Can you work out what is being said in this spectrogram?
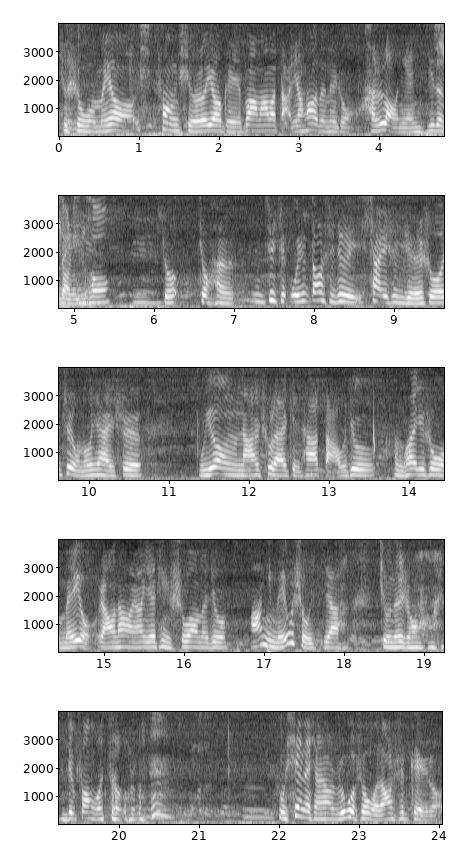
就是我们要放学了要给爸爸妈妈打电话的那种很老年机的那小种灵通，就就很就觉，我就当时就下意识就觉得说这种东西还是不用拿出来给他打，我就很快就说我没有，然后他好像也挺失望的，就啊你没有手机啊，就那种 就放我走了。我现在想想，如果说我当时给了，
